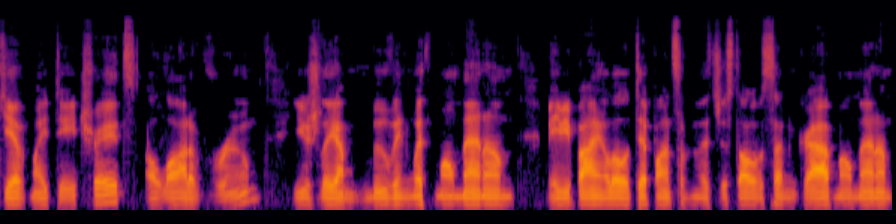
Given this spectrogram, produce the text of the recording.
give my day trades a lot of room. Usually I'm moving with momentum, maybe buying a little dip on something that's just all of a sudden grab momentum.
